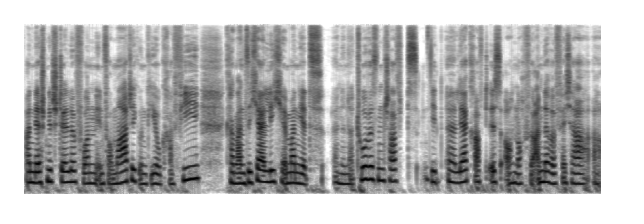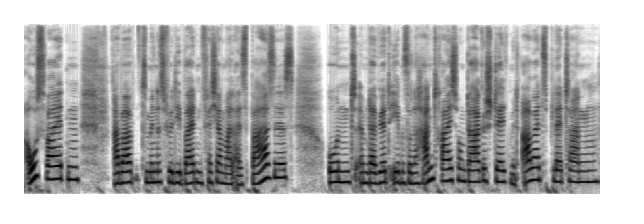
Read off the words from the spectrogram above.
an der Schnittstelle von Informatik und Geografie. Kann man sicherlich, wenn man jetzt eine Naturwissenschaftslehrkraft äh, ist, auch noch für andere Fächer äh, ausweiten, aber zumindest für die beiden Fächer mal als Basis. Und ähm, da wird eben so eine Handreichung dargestellt mit Arbeitsblättern.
